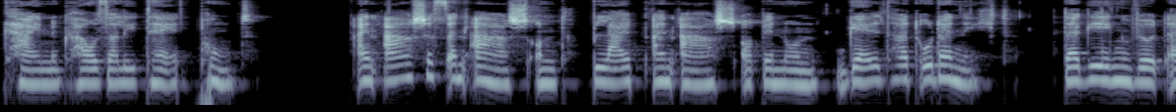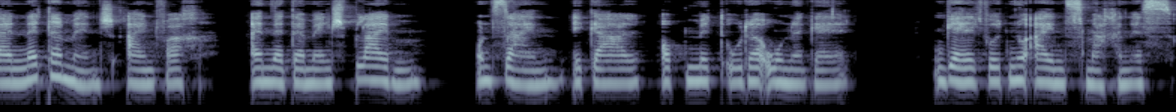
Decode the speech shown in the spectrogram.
Keine Kausalität. Punkt. Ein Arsch ist ein Arsch und bleibt ein Arsch, ob er nun Geld hat oder nicht. Dagegen wird ein netter Mensch einfach ein netter Mensch bleiben und sein, egal ob mit oder ohne Geld. Geld wird nur eins machen, es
